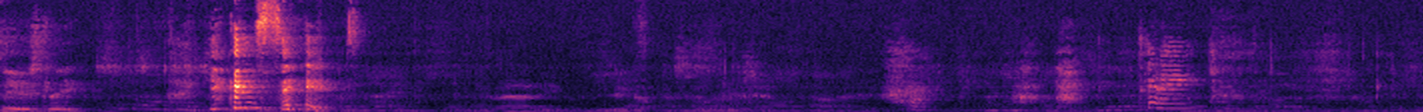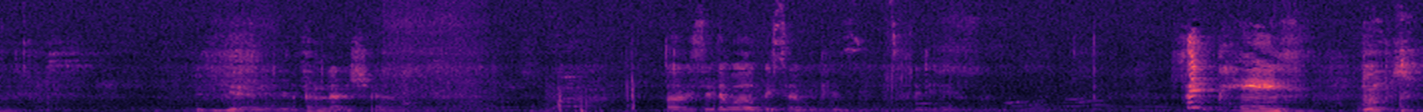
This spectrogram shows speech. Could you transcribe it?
Seriously. You can sit. it. I'm not sure. Obviously, there will be some because it's video. Like pain. Oops.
